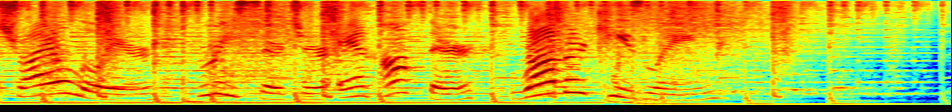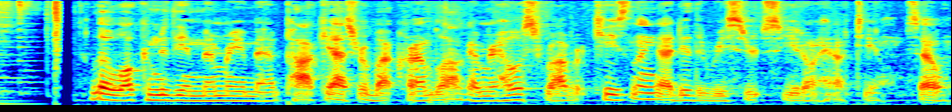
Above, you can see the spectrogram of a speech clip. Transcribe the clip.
trial lawyer, researcher, and author, Robert Kiesling. Hello, welcome to the In Memory of Man podcast, Robot Crime Blog. I'm your host, Robert Kiesling. I do the research so you don't have to. So,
